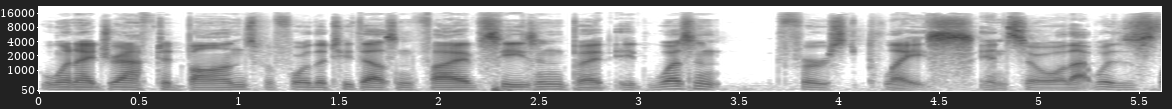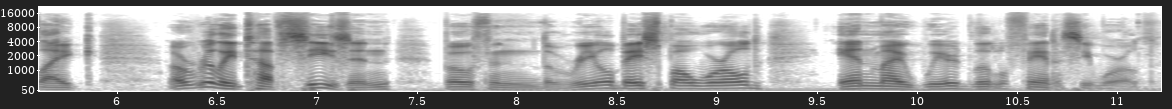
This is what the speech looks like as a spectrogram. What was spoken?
when I drafted Bonds before the 2005 season, but it wasn't first place. And so that was like a really tough season, both in the real baseball world and my weird little fantasy world.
